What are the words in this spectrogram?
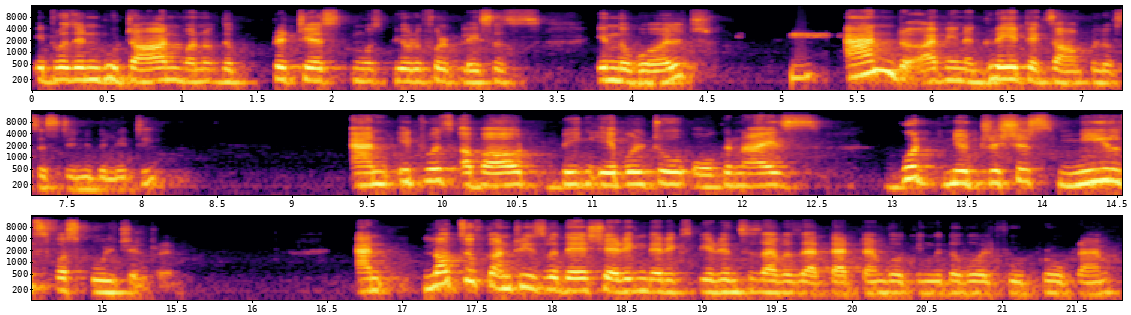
It was in Bhutan, one of the prettiest, most beautiful places in the world. And uh, I mean, a great example of sustainability. And it was about being able to organize good, nutritious meals for school children. And lots of countries were there sharing their experiences. I was at that time working with the World Food Program.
